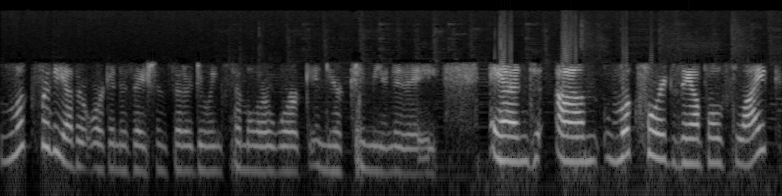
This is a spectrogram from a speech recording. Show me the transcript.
look for the other organizations that are doing similar work in your community and um, look for examples like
